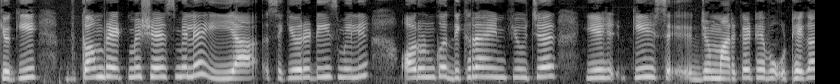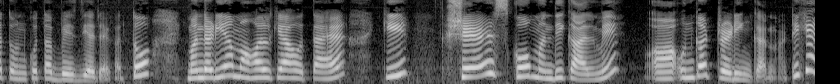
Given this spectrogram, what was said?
क्योंकि कम रेट में शेयर्स मिले या सिक्योरिटीज़ मिली और उनको दिख रहा है इन फ्यूचर ये कि जो मार्केट है वो उठेगा तो उनको तब बेच दिया जाएगा। तो मंदड़िया माहौल क्या होता है कि शेयर्स को मंदी काल में आ, उनका ट्रेडिंग करना ठीक है?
